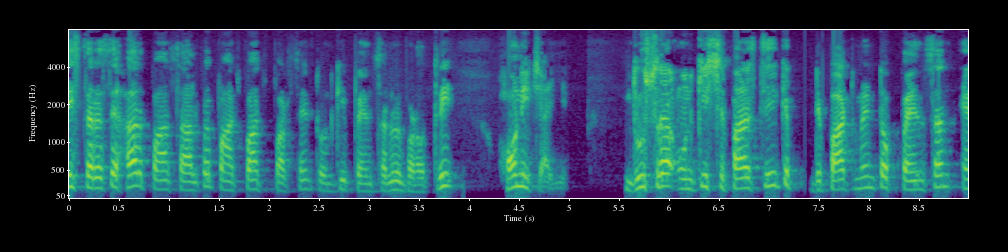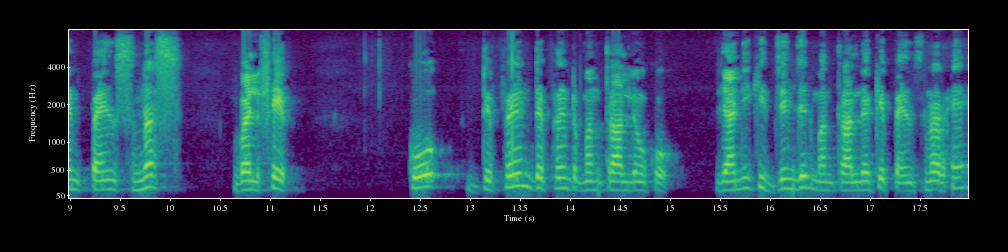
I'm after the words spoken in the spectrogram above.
इस तरह से हर पाँच साल पर पाँच पाँच परसेंट उनकी पेंशन में बढ़ोतरी होनी चाहिए। दूसरा, उनकी सिफारिश थी कि department of pension and pensioners welfare को डिफरेंट डिफरेंट मंत्रालयों को, यानी कि जिन जिन मंत्रालय के पेंशनर हैं,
